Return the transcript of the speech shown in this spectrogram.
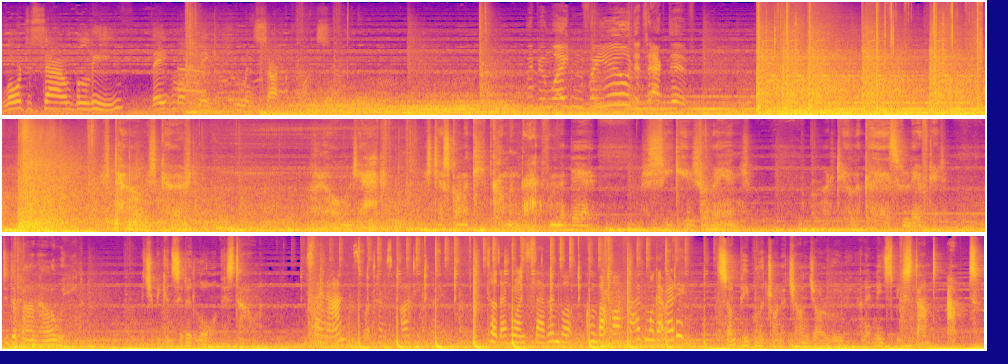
Lords of Samhain believe they must make a human sacrifice. We've been waiting for you, Detective. This town is cursed. And old Jack is just gonna keep coming back from the dead to seek his revenge until the curse is lifted. Did they ban Halloween? It should be considered law in this town. So Nan, so what time's the party tonight? Told everyone seven, but come back half five and we'll get ready. Some people are trying to challenge our ruling and it needs to be stamped out. Trick or treat.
